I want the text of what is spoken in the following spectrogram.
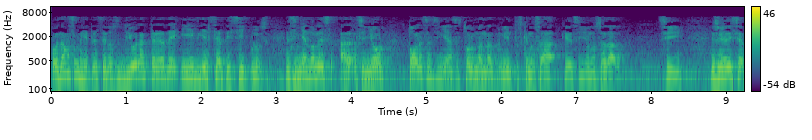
o nada más imagínate, se nos dio la tarea de ir y hacer discípulos, enseñándoles al Señor todas las enseñanzas, todos los mandamientos que, nos ha, que el Señor nos ha dado. ¿Sí? Y el Señor dice,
